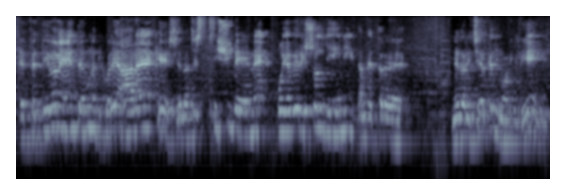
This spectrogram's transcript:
effettivamente è una di quelle aree che se la gestisci bene puoi avere i soldini da mettere nella ricerca di nuovi clienti.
